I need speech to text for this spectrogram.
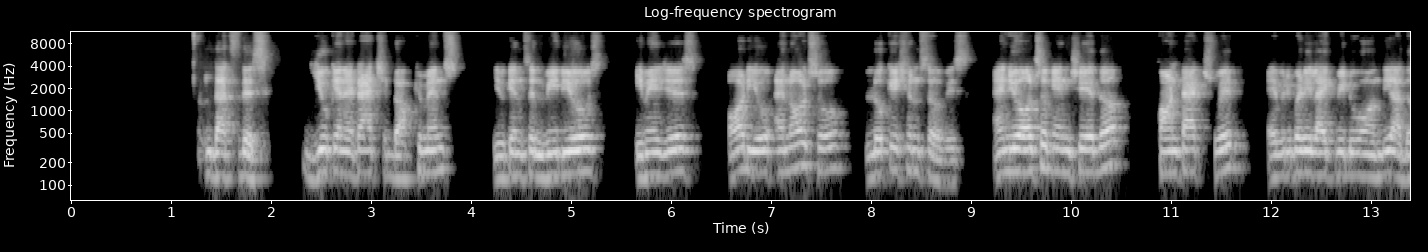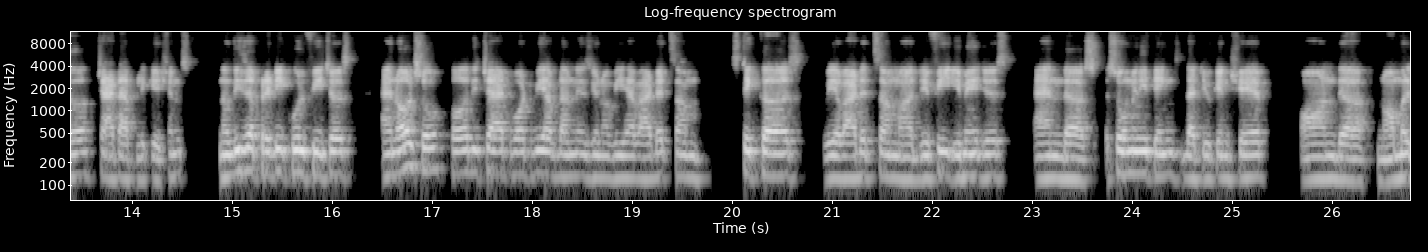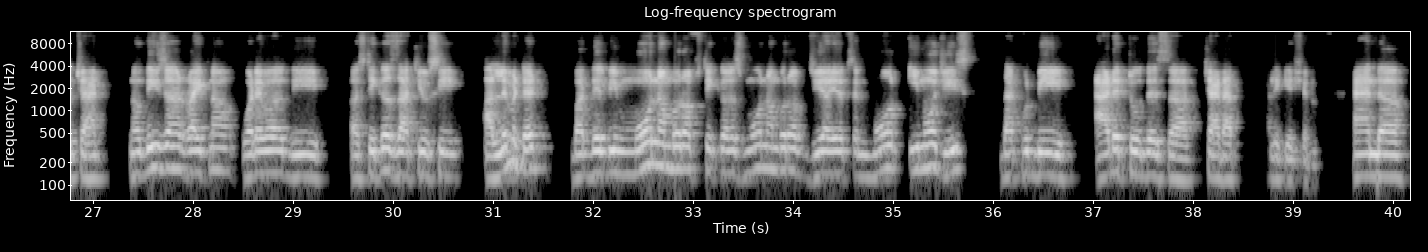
That's this. You can attach documents, you can send videos, images, audio, and also location service. And you also can share the contacts with everybody like we do on the other chat applications. Now, these are pretty cool features. And also for the chat, what we have done is, you know, we have added some stickers, we have added some uh, Jiffy images and uh, so many things that you can share on the normal chat. Now, these are right now, whatever the uh, stickers that you see are limited, but there'll be more number of stickers, more number of GIFs and more emojis that would be added to this uh, chat application. And uh,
